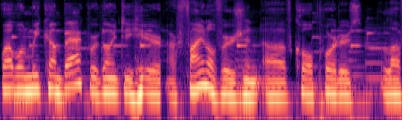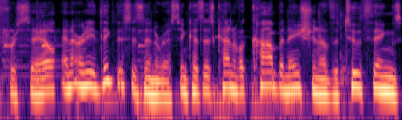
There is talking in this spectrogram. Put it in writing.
Well, when we come back, we're going to hear our final version of Cole Porter's Love for Sale. And Ernie, I think this is interesting because it's kind of a combination of the two things,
